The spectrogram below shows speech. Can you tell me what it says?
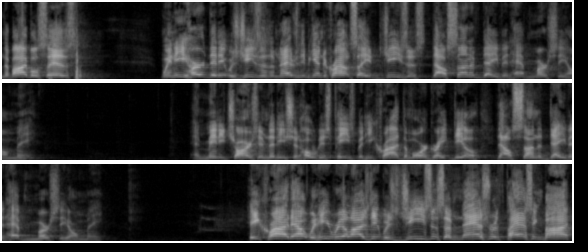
The Bible says, when he heard that it was Jesus of Nazareth, he began to cry out and say, Jesus, thou son of David, have mercy on me. And many charged him that he should hold his peace, but he cried the more a great deal, Thou son of David, have mercy on me. He cried out when he realized it was Jesus of Nazareth passing by,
